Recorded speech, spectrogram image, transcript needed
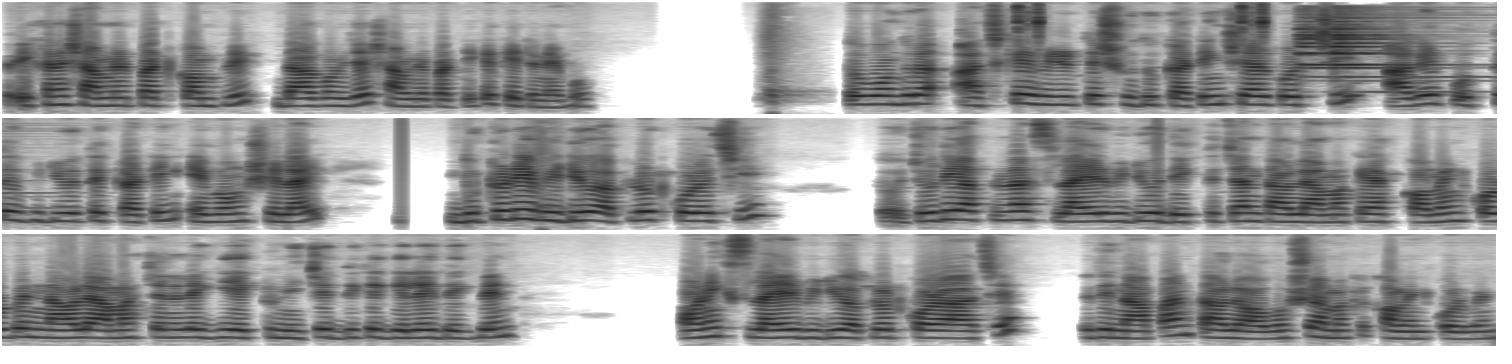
তো এখানে সামনের পার্ট কমপ্লিট দাগ অনুযায়ী সামনের পার্টটিকে কেটে নেব। তো বন্ধুরা, আজকের ভিডিওতে শুধু কাটিং শেয়ার করছি। আগের প্রত্যেক ভিডিওতে কাটিং এবং সেলাই দুটোরই ভিডিও আপলোড করেছি। তো যদি আপনারা সেলাইয়ের ভিডিও দেখতে চান, তাহলে আমাকে এক কমেন্ট করবেন, না হলে আমার চ্যানেলে গিয়ে একটু নিচের দিকে গেলেই দেখবেন অনেক সেলাইয়ের ভিডিও আপলোড করা আছে। যদি না পান, তাহলে অবশ্যই আমাকে কমেন্ট করবেন।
